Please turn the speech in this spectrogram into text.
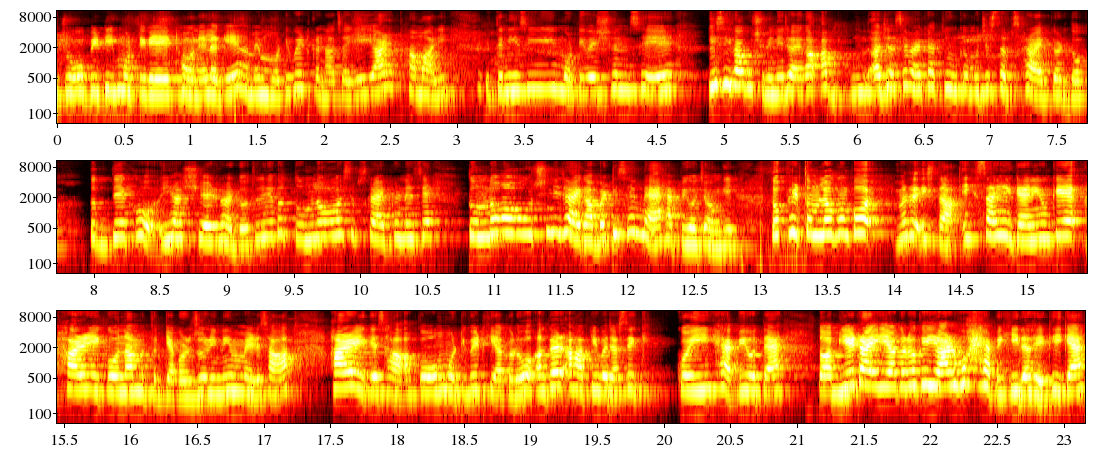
जो भी डीमोटिवेट होने लगे, हमें मोटिवेट करना चाहिए। यार, हमारी इतनी सी मोटिवेशन से किसी का कुछ भी नहीं जाएगा। अब जैसे मैं कहती हूँ कि मुझे सब्सक्राइब कर दो तो देखो या शेयर कर दो तो देखो तुम लोगों को सब्सक्राइब करने से तुम लोगों को कुछ नहीं जाएगा बट इससे मैं हैप्पी हो जाऊँगी। तो फिर तुम लोगों को मतलब इस तरह इस तरह ये कह रही हूँ कि हर एक को ना मतलब क्या करो, ज़रूरी नहीं मेरे साथ, हर एक के साथ को मोटिवेट किया करो। अगर आपकी वजह से कोई हैप्पी होता है तो आप ये ट्राई किया करो कि यार वो हैप्पी ही रहे, ठीक है?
